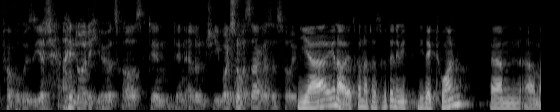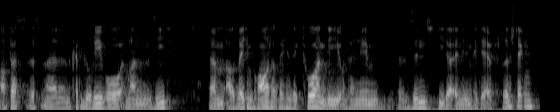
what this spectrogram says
favorisiert eindeutig, ihr hört es raus, den, den LNG. Wolltest du noch was sagen? Was ist? Sorry. Ja, genau. Jetzt kommt noch das dritte, nämlich die Sektoren. Ähm, ähm, auch das ist eine Kategorie, wo man sieht, ähm, aus welchen Branchen, aus welchen Sektoren die Unternehmen äh, sind, die da in dem ETF drinstecken.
